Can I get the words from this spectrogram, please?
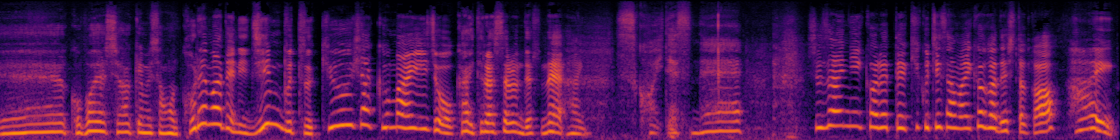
へえ、小林明美さん、これまでに人物900枚以上描いてらっしゃるんですね。はいすごいですね。取材に行かれて、菊池さんはいかがでしたか？はい、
